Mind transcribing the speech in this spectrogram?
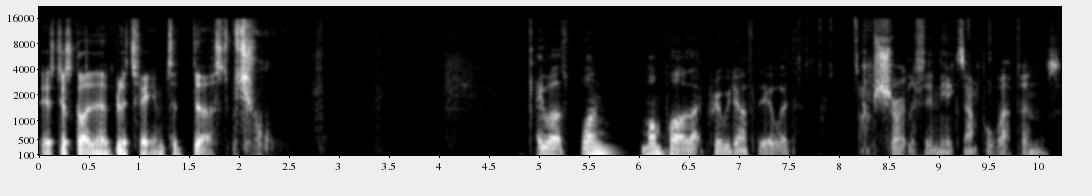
It's just got to obliterate him to dust. Hey, well, it's one one part of that crew we don't have to deal with. I'm sure it lived in the example weapons.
